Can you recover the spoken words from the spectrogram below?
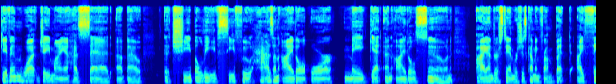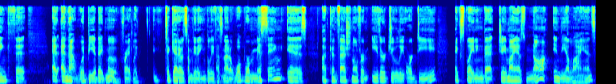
given what J. Maya has said about that she believes Sifu has an idol or may get an idol soon. I understand where she's coming from, but I think that, and, and that would be a big move, right? Like to get out somebody that you believe has an idol. What we're missing is a confessional from either Julie or Dee explaining that J is not in the alliance.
